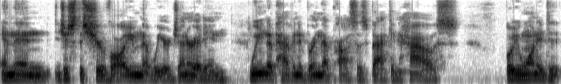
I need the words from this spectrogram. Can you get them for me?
And then just the sheer volume that we are generating, we end up having to bring that process back in house. But we wanted to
